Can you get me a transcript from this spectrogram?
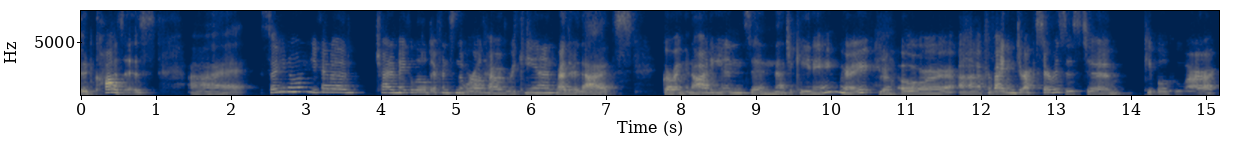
good causes. Uh, so, you know, you got to try to make a little difference in the world however we can, whether that's growing an audience and educating, right? Yeah. Or uh, providing direct services to people who are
